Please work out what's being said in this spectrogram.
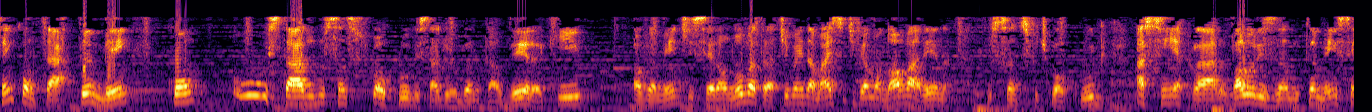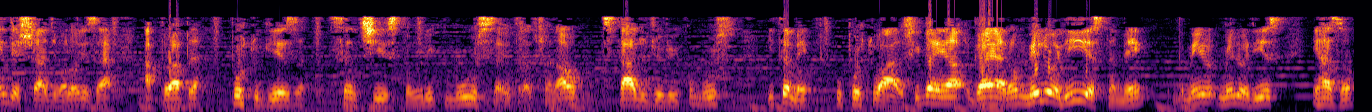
sem contar também com o estádio do Santos Futebol Clube, estádio Urbano Caldeira, que obviamente será um novo atrativo, ainda mais se tiver uma nova arena do Santos Futebol Clube. Assim, é claro, valorizando também, sem deixar de valorizar, a própria portuguesa Santista, Urico Mursa, o tradicional estádio de Urico Mursa, e também o Portuários, que ganha, ganharão melhorias também, melhorias em razão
